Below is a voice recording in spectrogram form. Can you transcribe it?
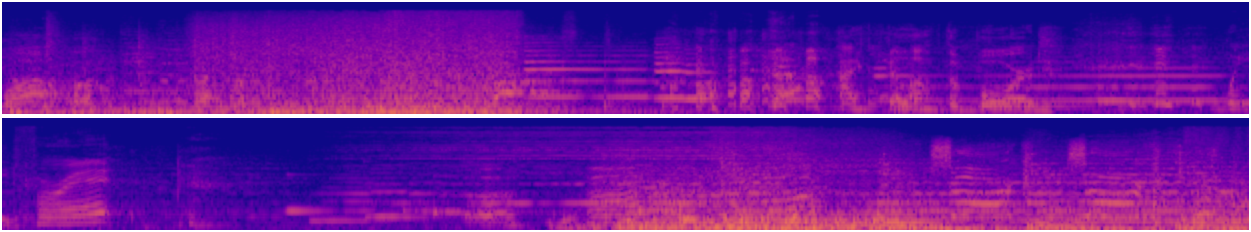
Whoa. I fell off the board. Wait for it. Uh, uh, shark! Shark!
